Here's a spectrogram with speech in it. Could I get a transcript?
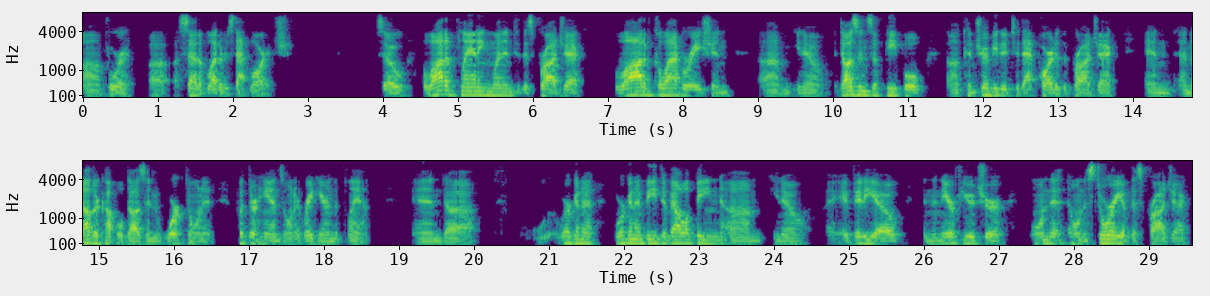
um, for a, a set of letters that large. So a lot of planning went into this project, a lot of collaboration, um, you know, dozens of people uh, contributed to that part of the project and another couple dozen worked on it, put their hands on it right here in the plant. And uh, we're gonna we're gonna be developing, um, you know, a, a, video in the near future on the on the story of this project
